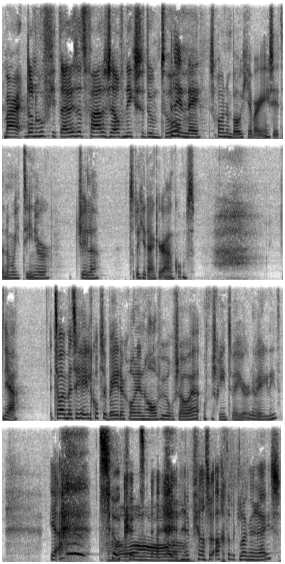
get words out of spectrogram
Maar dan hoef je tijdens het varen zelf niks te doen, toch? Nee, nee, nee. Het is gewoon een bootje waar je in zit. En dan moet je tien uur chillen. Totdat je daar een keer aankomt. Ja. Terwijl met een helikopter ben je er gewoon in een half uur of zo, hè? Of misschien twee uur, dat weet ik niet. Ja, zo kut. Oh. Dan heb je al zo'n achterlijk lange reis.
